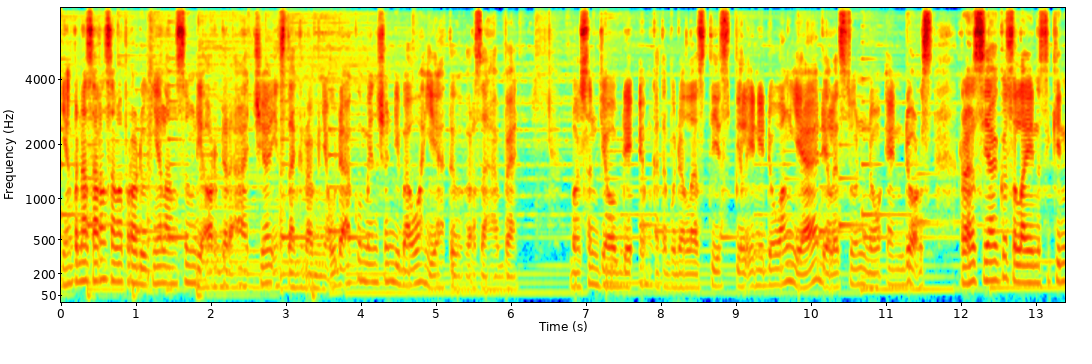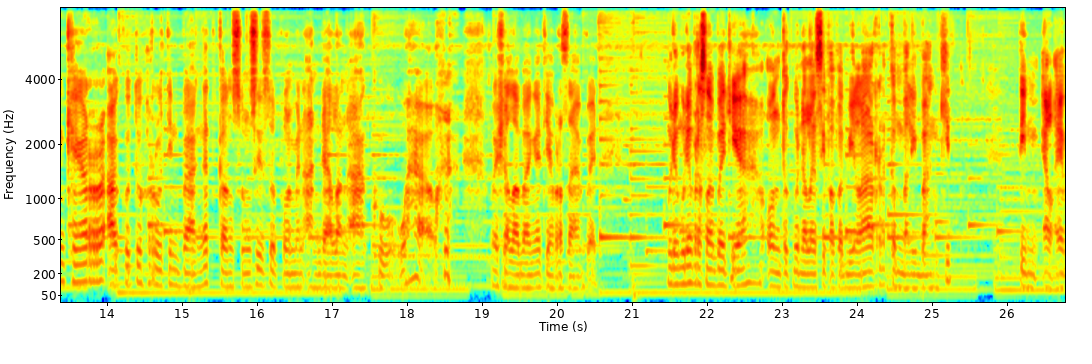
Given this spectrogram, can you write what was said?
Yang penasaran sama produknya langsung di order aja Instagramnya. Udah aku mention di bawah ya tuh persahabat Bosen jawab DM kata Bunda Lesti Spill ini doang ya Delete soon no endorse. Rahasia aku selain skincare Aku tuh rutin banget konsumsi suplemen andalan aku. Wow. Masya Allah banget ya persahabat. Mudah-mudahan persahabat ya Untuk Bunda Lesti Papa Bilar kembali bangkit. Tim LE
